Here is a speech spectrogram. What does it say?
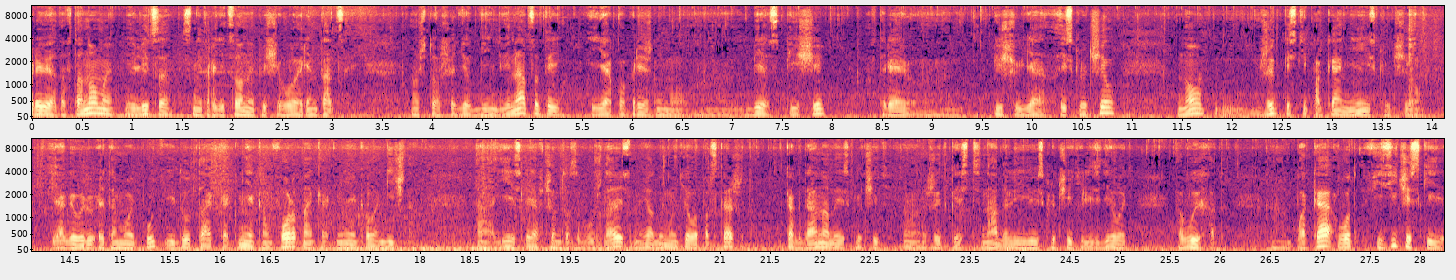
Привет, автономы и лица с нетрадиционной пищевой ориентацией. Ну что ж, идет день 12, и я по-прежнему э, без пищи. Повторяю, э, пищу я исключил, но жидкости пока не исключил. Я говорю, это мой путь, иду так, как мне комфортно, как мне экологично. А если я в чем-то заблуждаюсь, ну я думаю, тело подскажет, когда надо исключить э, жидкость, надо ли ее исключить или сделать выход. Пока вот физически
